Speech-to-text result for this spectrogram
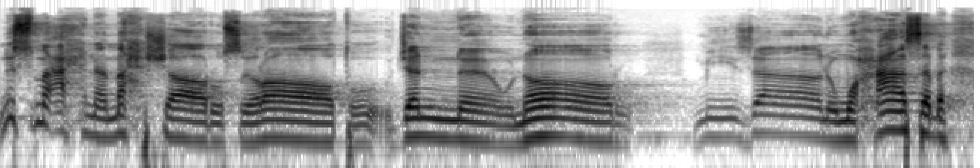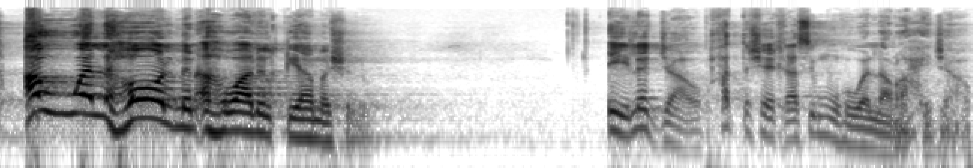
نسمع إحنا محشر وصراط وجنة ونار وميزان ومحاسبة. أول هول من أهوال القيامة شنو؟ إيه لا تجاوب. حتى شيخ قاسم مو هو اللي راح يجاوب.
